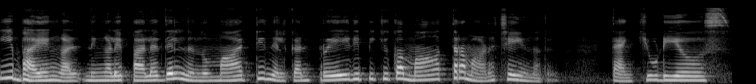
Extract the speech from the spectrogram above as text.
ഈ ഭയങ്ങൾ നിങ്ങളെ പലതിൽ നിന്നും മാറ്റി നിൽക്കാൻ പ്രേരിപ്പിക്കുക മാത്രമാണ് ചെയ്യുന്നത്. Thank you, dears.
